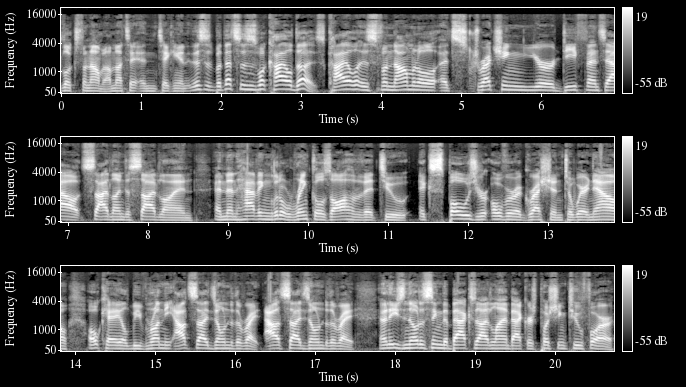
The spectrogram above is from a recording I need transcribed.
looks phenomenal. I'm not ta- and taking it. This is, but that's this is what Kyle does. Kyle is phenomenal at stretching your defense out sideline to sideline, and then having little wrinkles off of it to expose your over aggression to where now, okay, we've run the outside zone to the right, outside zone to the right, and he's noticing the backside linebackers pushing too far.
